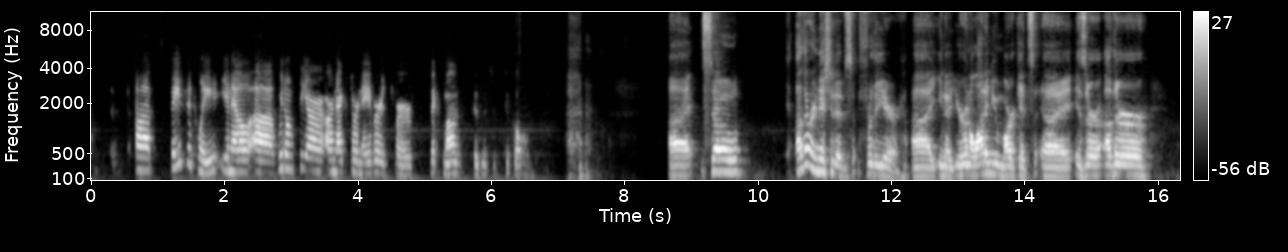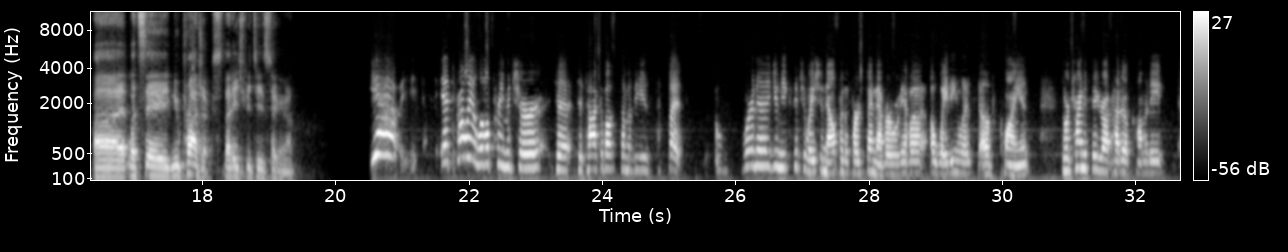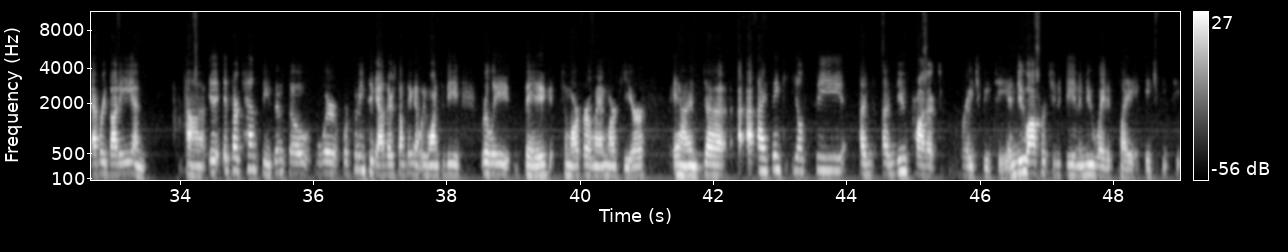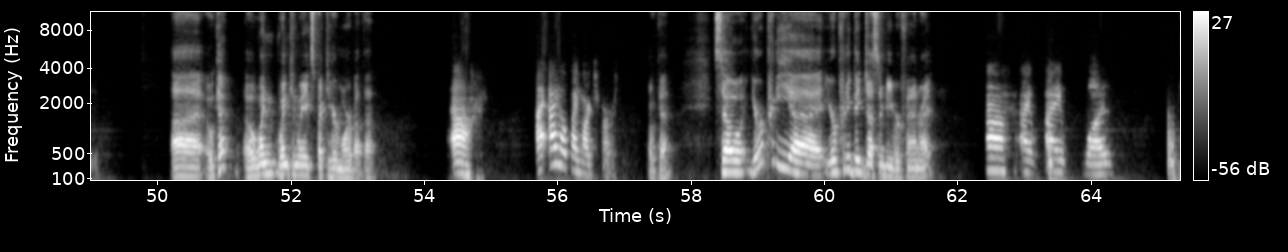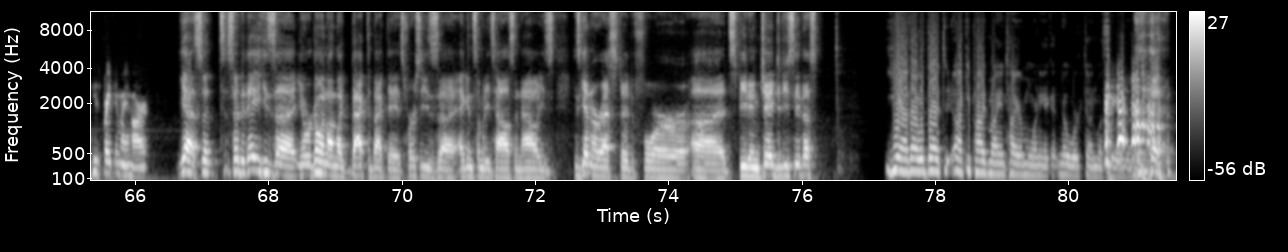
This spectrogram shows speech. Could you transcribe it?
Uh, basically, you know, uh, we don't see our, our next door neighbors for six months because it's just too cold. uh, so, other initiatives for the year. Uh, you know, you're in a lot of new markets. Uh, is there other, uh, let's say, new projects that HPT is taking on? Yeah, it's probably a little premature to, to talk about some of these, but we're in a unique situation now for the first time ever. We have a, a waiting list of clients so we're trying to figure out how to accommodate everybody, and uh, it, it's our 10th season, so we're we're putting together something that we want to be really big to mark our landmark year, and uh, I, I, think you'll see a, a new product for HPT, a new opportunity, and a new way to play HPT. Uh, okay. Uh, when when can we expect to hear more about that? Uh, I, I hope by March 1st. Okay. So you're a pretty uh, you're a pretty big Justin Bieber fan, right? Uh, I I was. He's breaking my heart. Yeah, so so today he's uh you know we're going on like back to back days. First he's uh, egging somebody's house, and now he's he's getting arrested for uh, speeding. Jay, did you see this? Yeah, that would that occupied my entire morning. I got no work done whatsoever.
